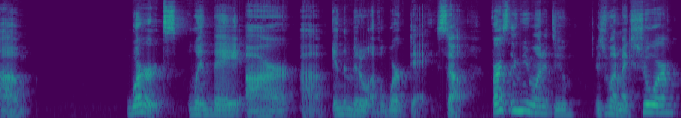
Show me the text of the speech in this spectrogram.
um, words when they are uh, in the middle of a workday. So, first thing you want to do is you want to make sure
